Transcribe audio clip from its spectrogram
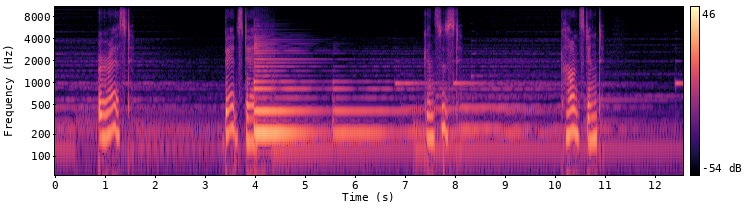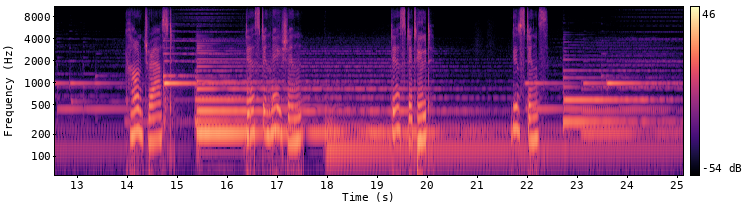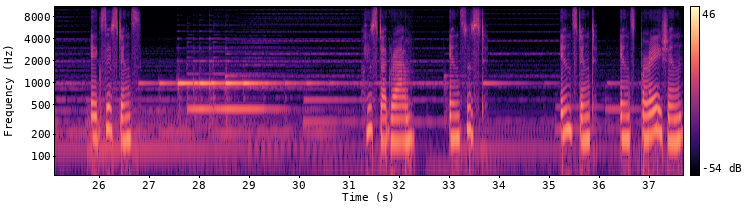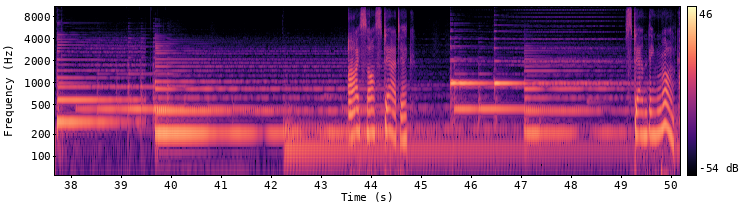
arrest, bedstead, consist, constant, contrast, destination, destitute, distance, existence, histogram, insist, instant, inspiration. Isostatic. Standing rock.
